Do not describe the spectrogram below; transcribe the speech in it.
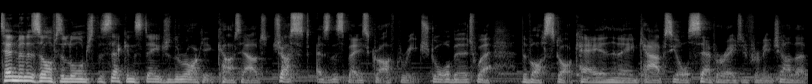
Ten minutes after launch, the second stage of the rocket cut out just as the spacecraft reached orbit, where the Vostok K and the main capsule separated from each other.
